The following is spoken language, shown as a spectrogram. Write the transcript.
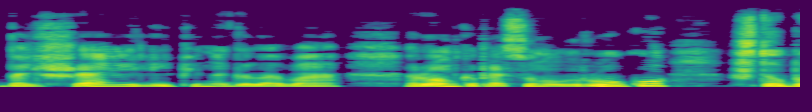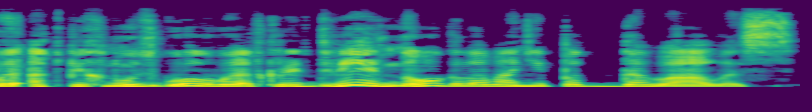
большая Липина голова. Ромка просунул руку, чтобы отпихнуть голову и открыть дверь, но голова не поддавалась.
